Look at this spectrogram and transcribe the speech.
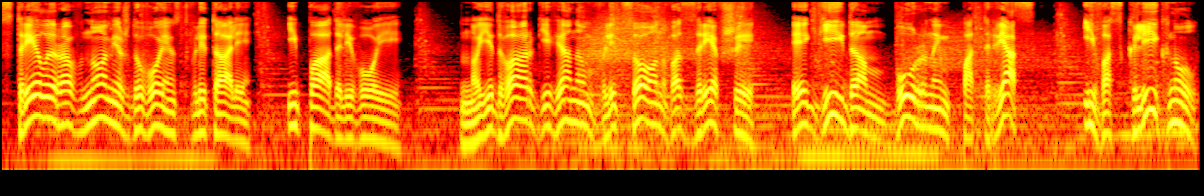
стрелы равно между воинств летали, и падали вои. Но едва аргивянам в лицо он воззревший, Эгидом бурным потряс, и воскликнул,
